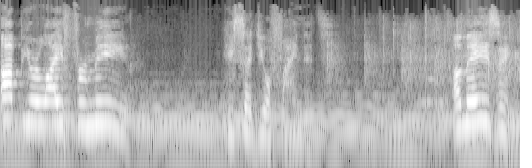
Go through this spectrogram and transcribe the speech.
up your life for me, he said, you'll find it. Amazing.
